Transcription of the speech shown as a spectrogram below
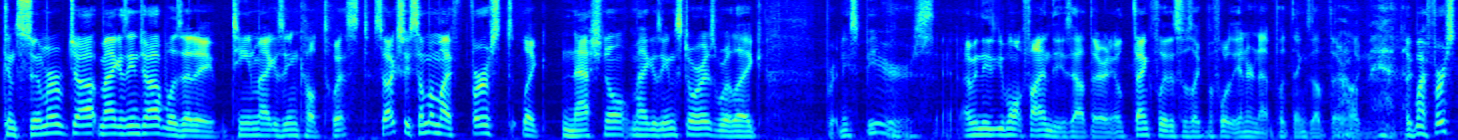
consumer job magazine job was at a teen magazine called Twist. So actually, some of my first like national magazine stories were like Britney Spears. I mean, you won't find these out there. You know, thankfully, this was like before the internet put things up there. Oh, like, man. Like my first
